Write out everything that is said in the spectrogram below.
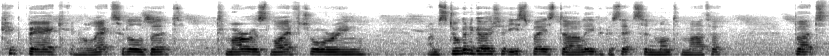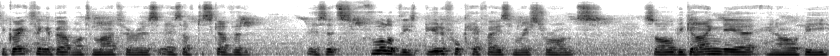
kick back and relax a little bit. Tomorrow is life drawing. I'm still going to go to Espace Dali because that's in Montmartre. But the great thing about Montmartre is, as I've discovered, is it's full of these beautiful cafes and restaurants. So I'll be going there and I'll be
